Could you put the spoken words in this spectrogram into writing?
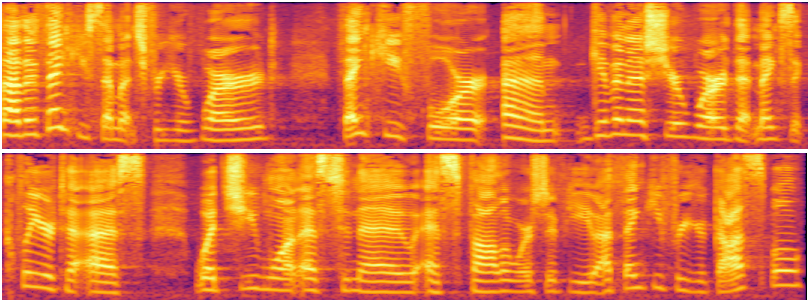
Father, thank you so much for your word. Thank you for um, giving us your word that makes it clear to us what you want us to know as followers of you. I thank you for your gospel.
